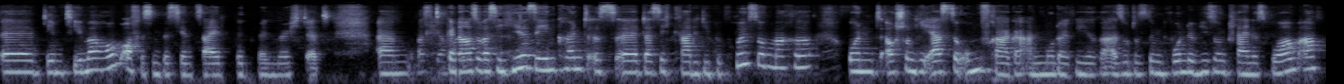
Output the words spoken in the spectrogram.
äh, dem Thema Homeoffice ein bisschen Zeit widmen möchtet. Ähm, was Genauso, was ihr hier sehen könnt, ist, äh, dass ich gerade die Begrüßung mache und auch schon die erste Umfrage anmoderiere. Also das ist im Grunde wie so ein kleines Warm-up,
